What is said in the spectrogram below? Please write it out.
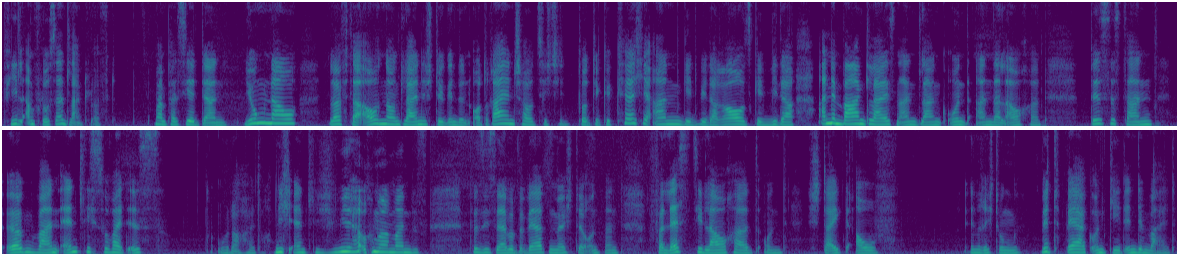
viel am Fluss entlang läuft. Man passiert dann Jungnau, läuft da auch noch ein kleines Stück in den Ort rein, schaut sich die dortige Kirche an, geht wieder raus, geht wieder an den Bahngleisen entlang und an der Lauchert, bis es dann irgendwann endlich soweit ist, oder halt auch nicht endlich, wie auch immer man das für sich selber bewerten möchte, und man verlässt die Lauchert und steigt auf in Richtung Wittberg und geht in den Wald.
